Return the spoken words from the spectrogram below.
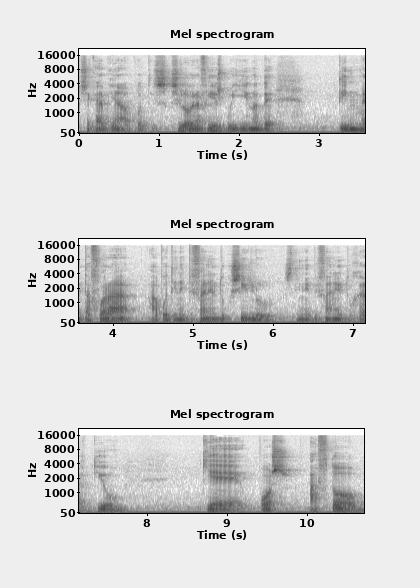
σε κάποια από τις ξυλογραφίες που γίνονται την μεταφορά από την επιφάνεια του ξύλου στην επιφάνεια του χαρτιού και πως αυτό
